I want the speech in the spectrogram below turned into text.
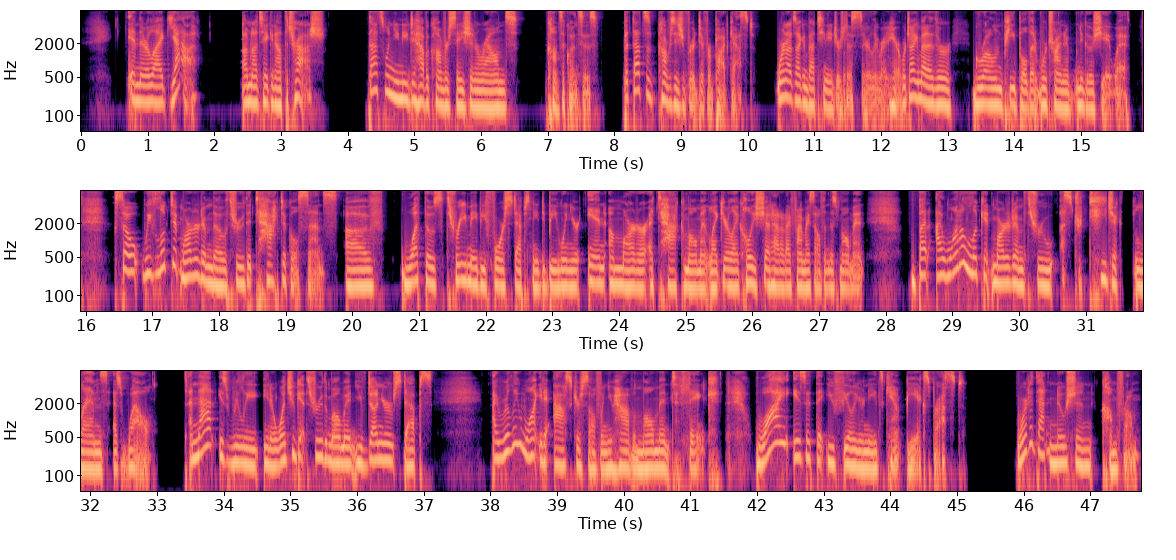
and they're like, yeah, I'm not taking out the trash. That's when you need to have a conversation around consequences. But that's a conversation for a different podcast. We're not talking about teenagers necessarily right here. We're talking about other grown people that we're trying to negotiate with. So we've looked at martyrdom, though, through the tactical sense of what those three, maybe four steps need to be when you're in a martyr attack moment. Like you're like, holy shit, how did I find myself in this moment? But I want to look at martyrdom through a strategic lens as well. And that is really, you know, once you get through the moment, you've done your steps. I really want you to ask yourself when you have a moment to think, why is it that you feel your needs can't be expressed? Where did that notion come from?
